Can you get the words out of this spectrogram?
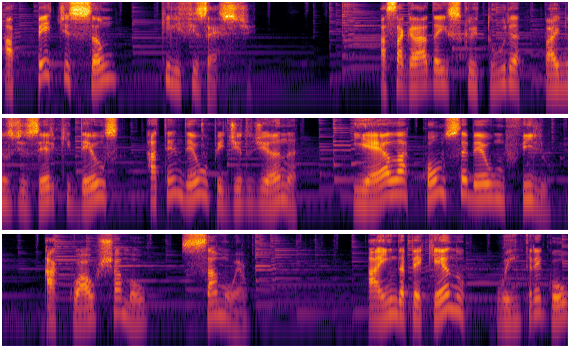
a petição que lhe fizeste. A Sagrada Escritura vai nos dizer que Deus atendeu o pedido de Ana e ela concebeu um filho, a qual chamou Samuel. Ainda pequeno, o entregou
